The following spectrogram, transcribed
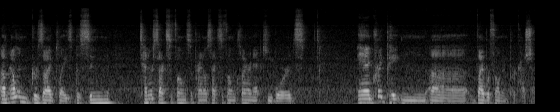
um, Alan Grzyb plays bassoon, tenor saxophone, soprano saxophone, clarinet, keyboards, and Craig Peyton, uh, vibraphone and percussion.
